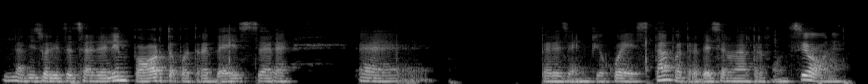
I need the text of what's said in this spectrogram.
la visualizzazione dell'importo potrebbe essere eh, per esempio questa, potrebbe essere un'altra funzione.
